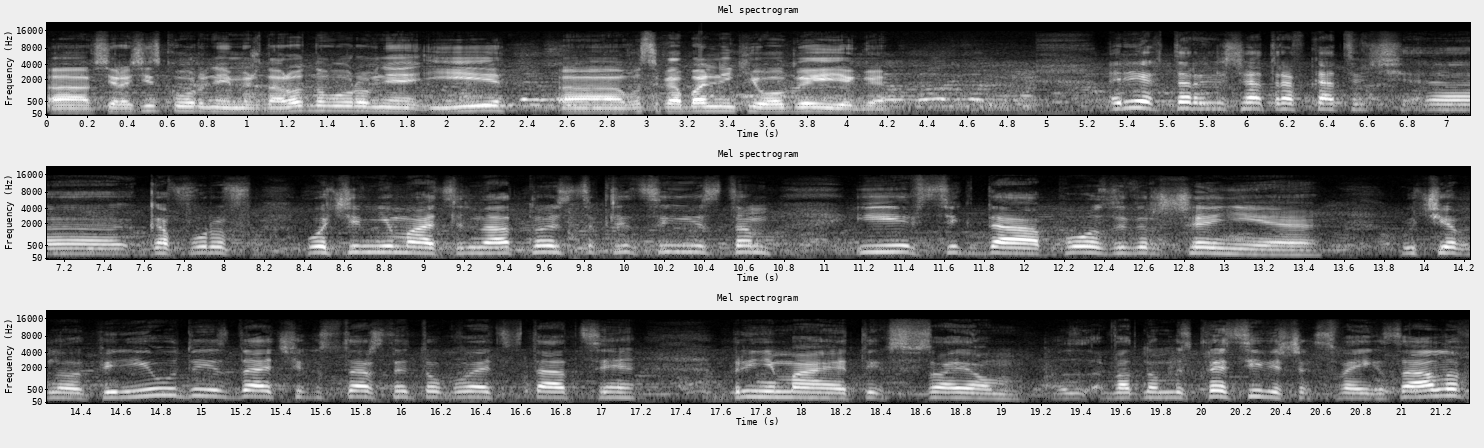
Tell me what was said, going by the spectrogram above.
а, всероссийского уровня и международного уровня и а, высокобальники ОГЭ и ЕГЭ. Ректор Ильшат Рафкатович э, Гафуров очень внимательно относится к лицеистам и всегда по завершении учебного периода и сдачи государственной итоговой аттестации принимает их в своем, в одном из красивейших своих залов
